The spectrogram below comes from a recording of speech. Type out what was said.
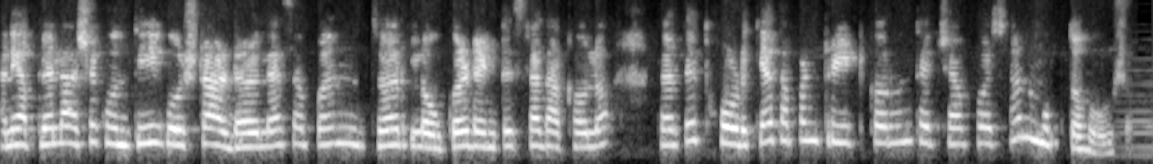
आणि आपल्याला अशी कोणतीही गोष्ट आढळल्यास आपण जर लवकर डेंटिस्टला दाखवलं तर ते थोडक्यात आपण ट्रीट करून त्याच्यापासून मुक्त होऊ शकतो.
